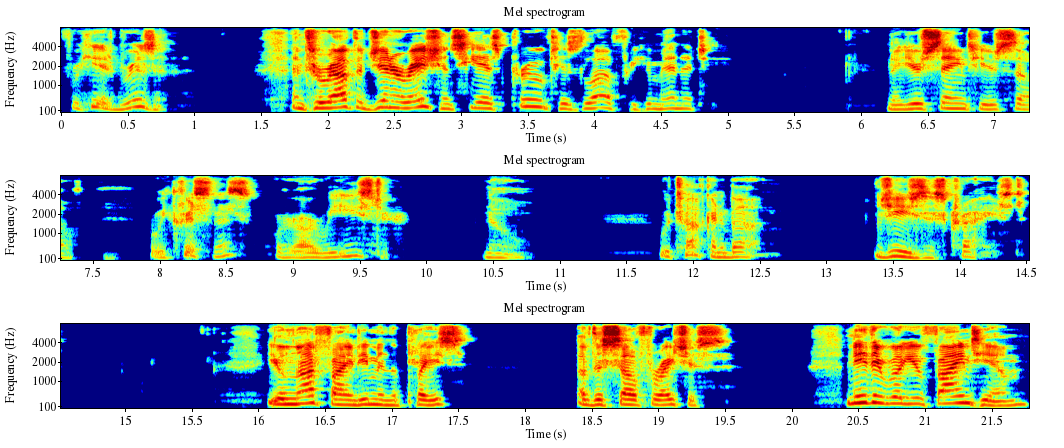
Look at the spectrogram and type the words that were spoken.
For he had risen. And throughout the generations, he has proved his love for humanity. Now you're saying to yourself, are we Christmas or are we Easter? No. We're talking about Jesus Christ. You'll not find him in the place of the self righteous. Neither will you find him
